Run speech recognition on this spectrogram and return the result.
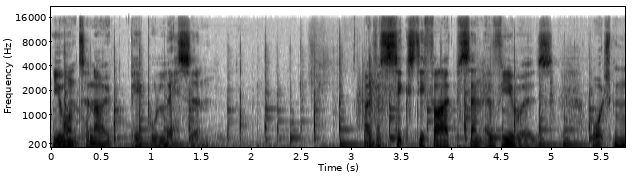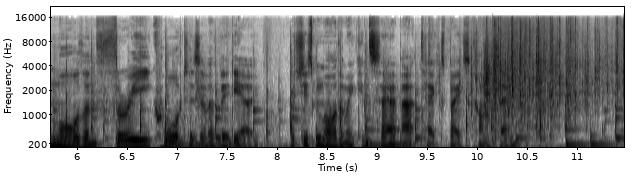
You want to know people listen. Over 65% of viewers watch more than three quarters of a video, which is more than we can say about text based content.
